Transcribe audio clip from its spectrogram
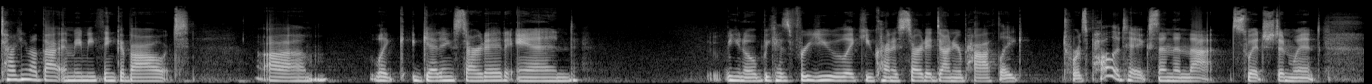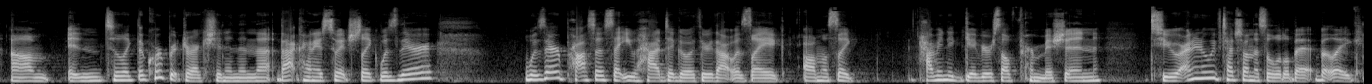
talking about that, it made me think about um, like getting started and you know because for you like you kind of started down your path like towards politics and then that switched and went um, into like the corporate direction and then that that kind of switched like was there was there a process that you had to go through that was like almost like having to give yourself permission to I don't know we've touched on this a little bit but like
